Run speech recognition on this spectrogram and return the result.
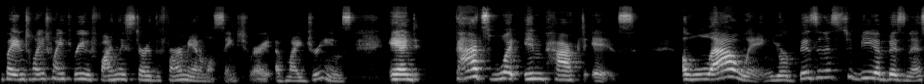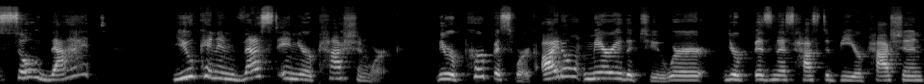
But in 2023, we finally started the farm animal sanctuary of my dreams. And that's what impact is allowing your business to be a business so that you can invest in your passion work, your purpose work. I don't marry the two where your business has to be your passion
